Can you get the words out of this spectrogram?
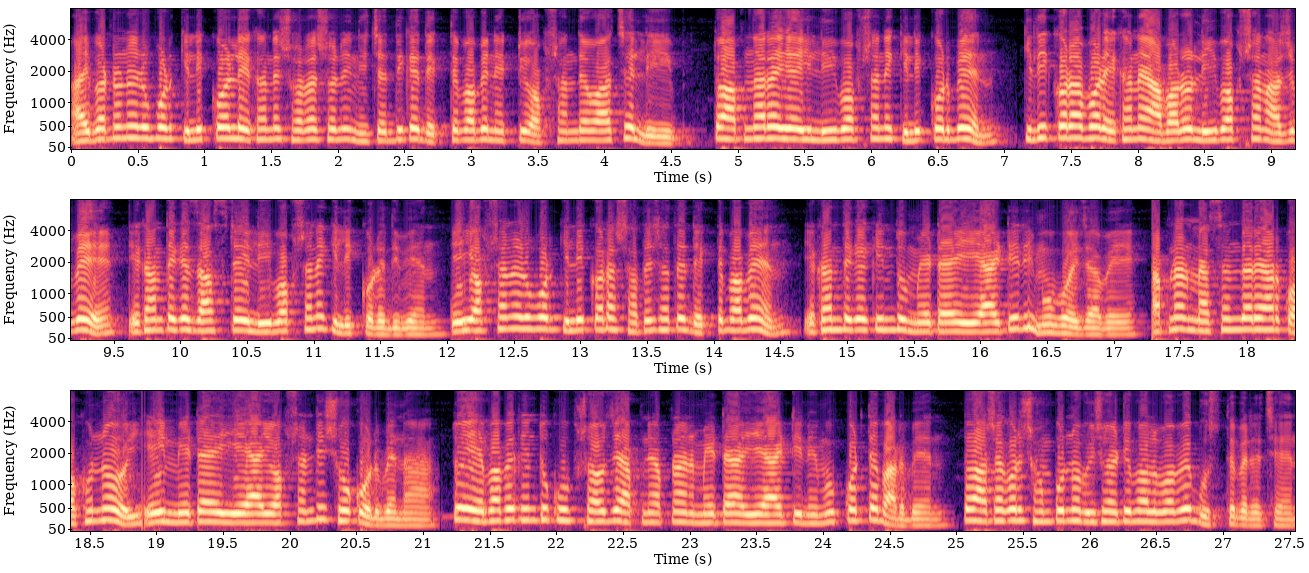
আই বাটনের উপর ক্লিক করলে এখানে সরাসরি নিচের দিকে দেখতে পাবেন একটি অপশন দেওয়া আছে লিভ। তো আপনারা এই লিভ অপশানে ক্লিক করবেন। ক্লিক করার পর এখানে আবারও লিভ অপশন আসবে। এখান থেকে জাস্ট এই লিভ অপশানে ক্লিক করে দিবেন। এই অপশনের উপর ক্লিক করার সাথে সাথে দেখতে পাবেন, এখান থেকে কিন্তু মেটা এআইটি রিমুভ হয়ে যাবে। আপনার মেসেঞ্জারে আর কখনোই এই মেটা এআই অপশনটি শো করবে না। তো এভাবে কিন্তু খুব সহজে আপনি আপনার মেটা এআইটি রিমুভ করতে পারবেন। তো আশা করি সম্পূর্ণ বিষয়টি ভালোভাবে বুঝতে পেরেছেন।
